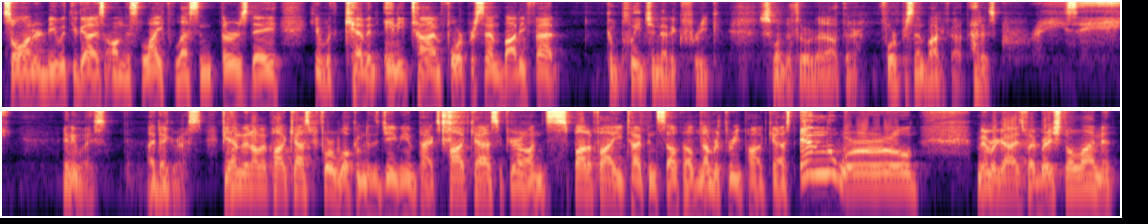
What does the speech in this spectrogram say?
So honored to be with you guys on this Life Lesson Thursday here with Kevin Anytime, 4% body fat, complete genetic freak. Just wanted to throw that out there. 4% body fat. That is crazy. Anyways, I digress. If you haven't been on my podcast before, welcome to the JV Impacts podcast. If you're on Spotify, you type in self help, number three podcast in the world. Remember, guys, vibrational alignment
